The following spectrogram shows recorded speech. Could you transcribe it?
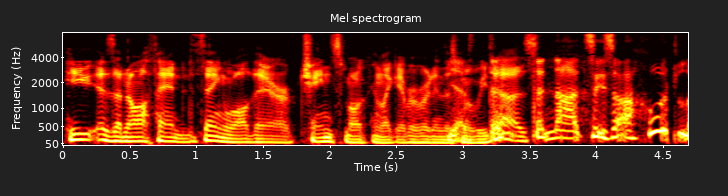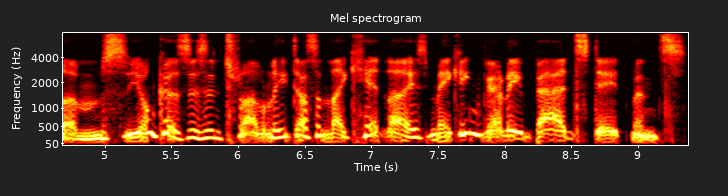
he is an offhanded thing while they're chain smoking like everybody in this Yes, movie the, does the Nazis are hoodlums. Junkers is in trouble. He doesn't like Hitler. He's making very bad statements.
